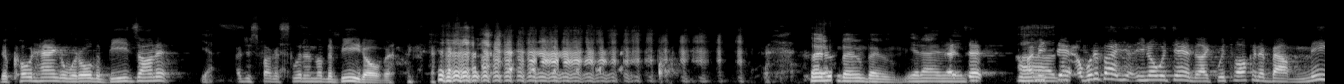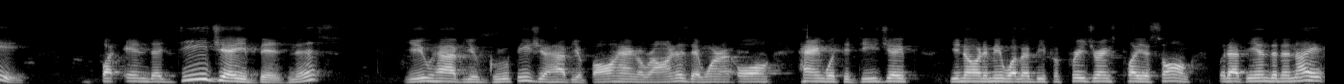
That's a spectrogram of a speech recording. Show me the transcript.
the coat hanger with all the beads on it. Yes. I just fucking slid another bead over. boom, boom, boom. You know what I mean? That's it. Uh, I mean, Dan, what about you? You know what, Dan? Like we're talking about me, but in the DJ business, you have your groupies, you have your ball hanger-oners. They want to all hang with the DJ. You know what I mean? Whether it be for free drinks, play a song. But at the end of the night,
